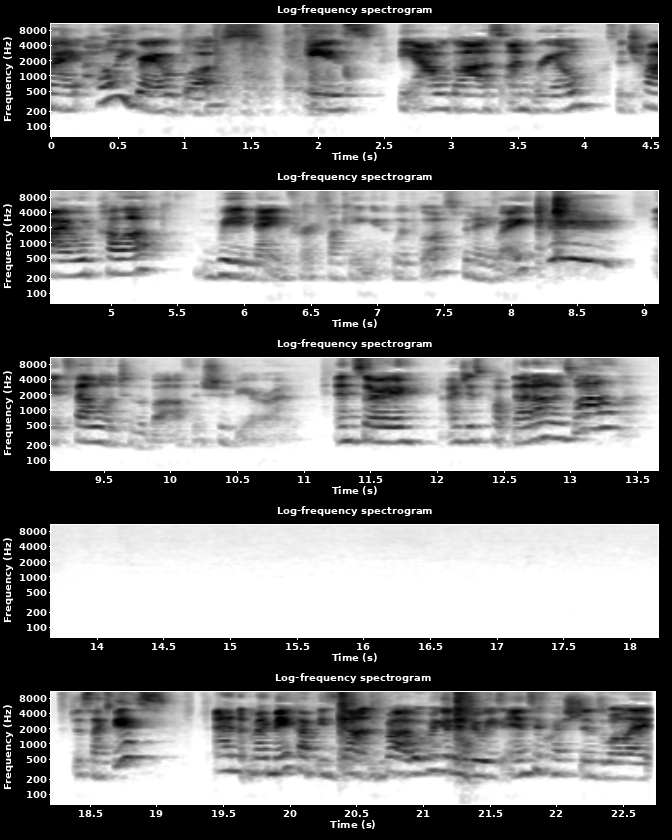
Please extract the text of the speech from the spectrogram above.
my holy grail gloss is the Hourglass Unreal. It's the child color. Weird name for a fucking lip gloss, but anyway, it fell onto the bath. It should be all right. And so I just popped that on as well. Just like this. And my makeup is done, but what we're gonna do is answer questions while I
